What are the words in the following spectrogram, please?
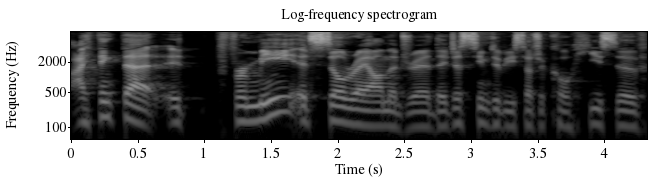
I think that it for me, it's still Real Madrid. They just seem to be such a cohesive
